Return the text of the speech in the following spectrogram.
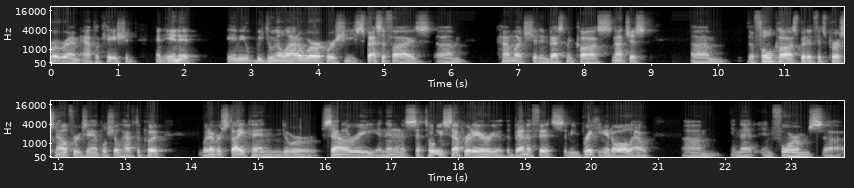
Program application. And in it, Amy will be doing a lot of work where she specifies um, how much an investment costs, not just um, the full cost, but if it's personnel, for example, she'll have to put whatever stipend or salary, and then in a se- totally separate area, the benefits. I mean, breaking it all out, um, and that informs uh,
